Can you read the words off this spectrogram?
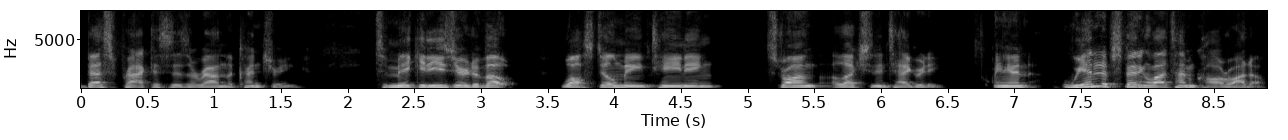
best practices around the country to make it easier to vote while still maintaining strong election integrity. And we ended up spending a lot of time in Colorado.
